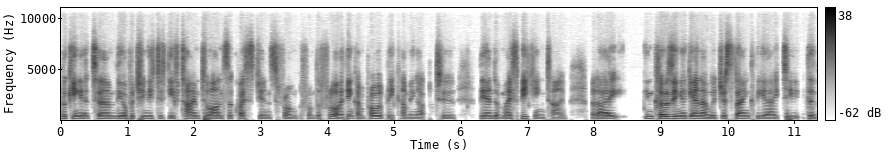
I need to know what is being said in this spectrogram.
looking at um, the opportunity to give time to answer questions from, from the floor. I think I'm probably coming up to the end of my speaking time, but I, in closing again, I would just thank the IT, the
